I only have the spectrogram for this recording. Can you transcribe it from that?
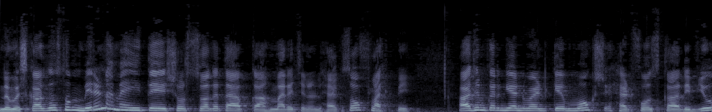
नमस्कार दोस्तों, मेरा नाम है हितेश और स्वागत है आपका हमारे चैनल हैक्स ऑफ़ लाइफ में आज हम करेंगे एडवेंट के मोक्ष हेडफोन्स का रिव्यू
